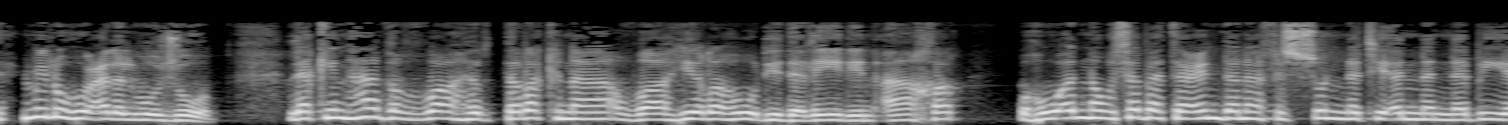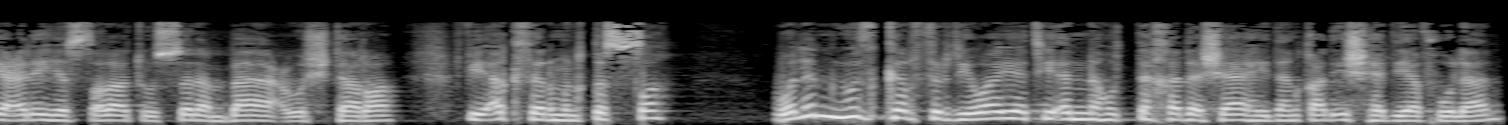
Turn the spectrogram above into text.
تحمله على الوجوب. لكن هذا الظاهر تركنا ظاهره لدليل آخر وهو أنه ثبت عندنا في السنة أن النبي عليه الصلاة والسلام باع واشترى في أكثر من قصة. ولم يذكر في الرواية أنه اتخذ شاهدا قال اشهد يا فلان.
